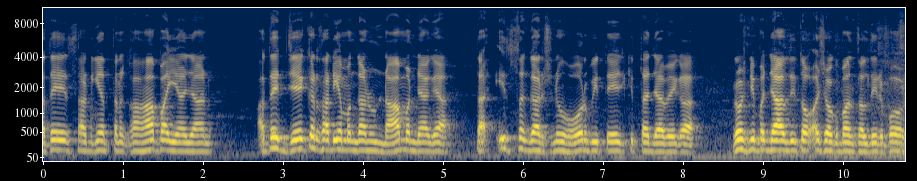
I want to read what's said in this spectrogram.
ਅਤੇ ਸਾਡੀਆਂ ਤਨਖਾਹਾਂ ਪਾਈਆਂ ਜਾਣ ਅਤੇ ਜੇਕਰ ਸਾਡੀਆਂ ਮੰਗਾਂ ਨੂੰ ਨਾ ਮੰਨਿਆ ਗਿਆ ਤਾਂ ਇਸ ਸੰਘਰਸ਼ ਨੂੰ ਹੋਰ ਵੀ ਤੇਜ਼ ਕੀਤਾ ਜਾਵੇਗਾ। ਰੋਸ਼ਨੀ ਪੰਜਾਬ ਦੀ ਤੋਂ ਅਸ਼ੋਕ ਬਾਂਸਲ ਦੀ ਰਿਪੋਰਟ।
